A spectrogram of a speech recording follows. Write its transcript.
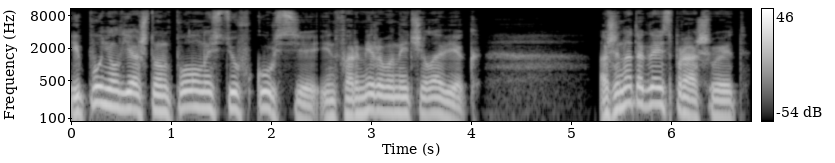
И понял я, что он полностью в курсе, информированный человек. А жена тогда и спрашивает,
